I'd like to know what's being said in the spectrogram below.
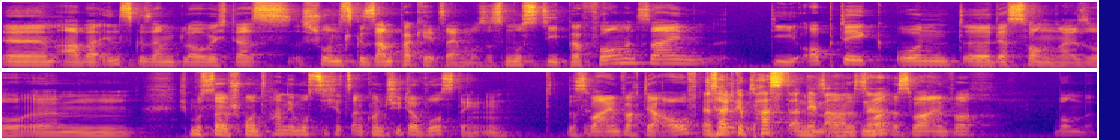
Ähm, aber insgesamt glaube ich, dass schon das Gesamtpaket sein muss. Es muss die Performance sein, die Optik und äh, der Song. Also ähm, ich muss da spontan, hier musste ich jetzt an Conchita Wurst denken. Das war einfach der Auftritt. Das hat gepasst an dem war- Abend, es ne? War, war einfach Bombe.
